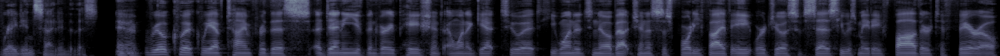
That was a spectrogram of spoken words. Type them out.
great insight into this. And real quick, we have time for this. Uh, Denny, you've been very patient. I want to get to it. He wanted to know about Genesis 45 8, where Joseph says he was made a father to Pharaoh.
